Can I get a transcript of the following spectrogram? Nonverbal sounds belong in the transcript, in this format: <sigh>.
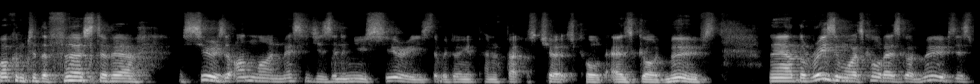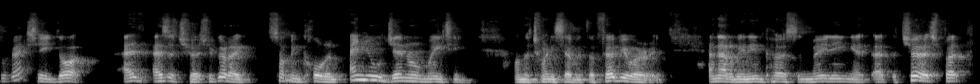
Welcome to the first of our series of online messages in a new series that we're doing at Penrith Baptist Church called As God Moves. Now, the reason why it's called As God Moves is we've actually got, as, as a church, we've got a something called an annual general meeting on the 27th of February. And that'll be an in person meeting at, at the church. But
